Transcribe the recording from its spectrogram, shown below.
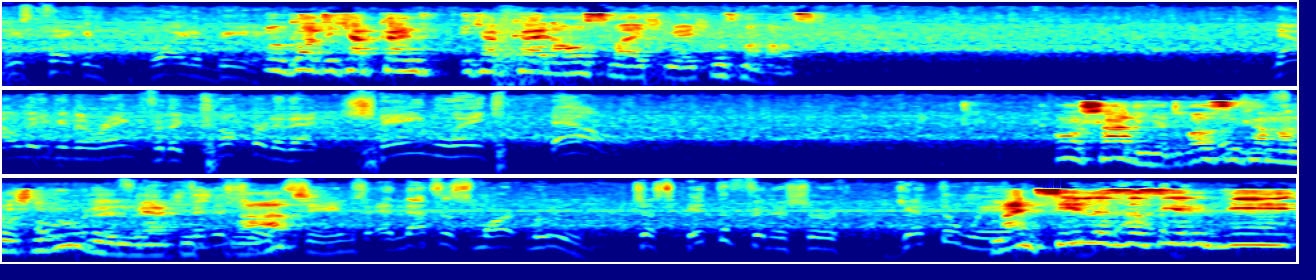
He's taken quite a beating. Oh Gott, ich habe kein, ich hab keinen Ausweich mehr. Ich muss mal raus. Now leaving the ring for the comfort of that chain link hell. Oh, schade, hier draußen kann man nicht jubeln, merke ich gerade. Mein Ziel ist es irgendwie,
